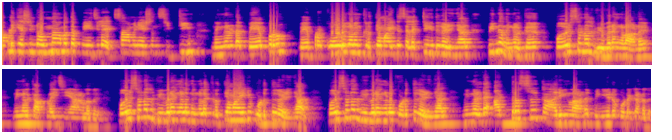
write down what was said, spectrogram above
അപ്ലിക്കേഷന്റെ ഒന്നാമത്തെ പേജിലെ എക്സാമിനേഷൻ സിറ്റിയും നിങ്ങളുടെ പേപ്പറും പേപ്പർ കോഡുകളും കൃത്യമായിട്ട് സെലക്ട് ചെയ്ത് കഴിഞ്ഞാൽ പിന്നെ നിങ്ങൾക്ക് പേഴ്സണൽ വിവരങ്ങളാണ് നിങ്ങൾക്ക് അപ്ലൈ ചെയ്യാനുള്ളത്. പേഴ്സണൽ വിവരങ്ങൾ നിങ്ങൾ കൃത്യമായിട്ട് കൊടുത്തു കഴിഞ്ഞാൽ പേഴ്സണൽ വിവരങ്ങൾ കൊടുത്തു കഴിഞ്ഞാൽ നിങ്ങളുടെ അഡ്രസ്സ് കാര്യങ്ങളാണ് പിന്നീട് കൊടുക്കേണ്ടത്.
